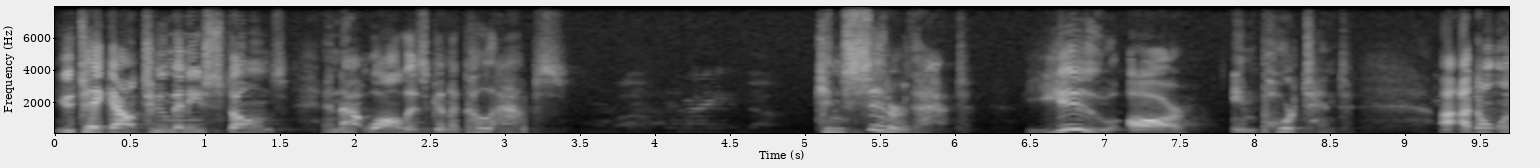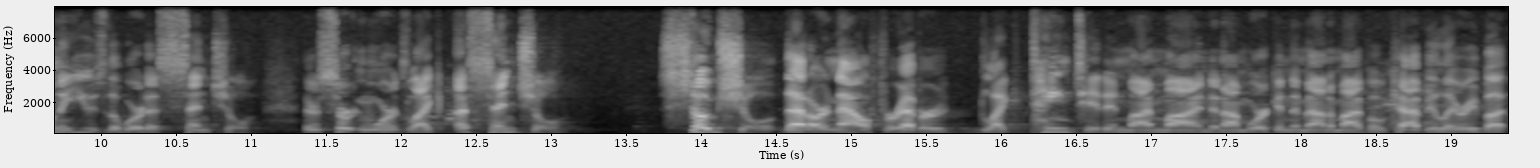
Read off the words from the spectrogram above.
You take out too many stones, and that wall is going to collapse. Consider that. You are important. I don't want to use the word essential. There's certain words like essential, social that are now forever like tainted in my mind and I'm working them out of my vocabulary, but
